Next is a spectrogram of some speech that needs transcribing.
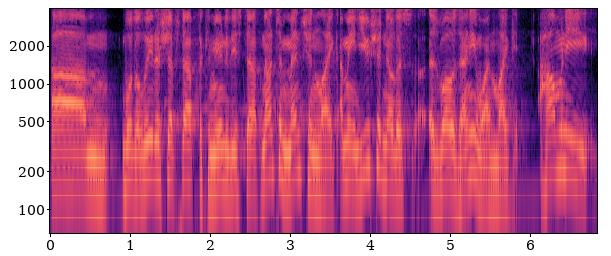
Um, well, the leadership stuff, the community stuff, not to mention, like, I mean, you should know this as well as anyone. Like, how many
